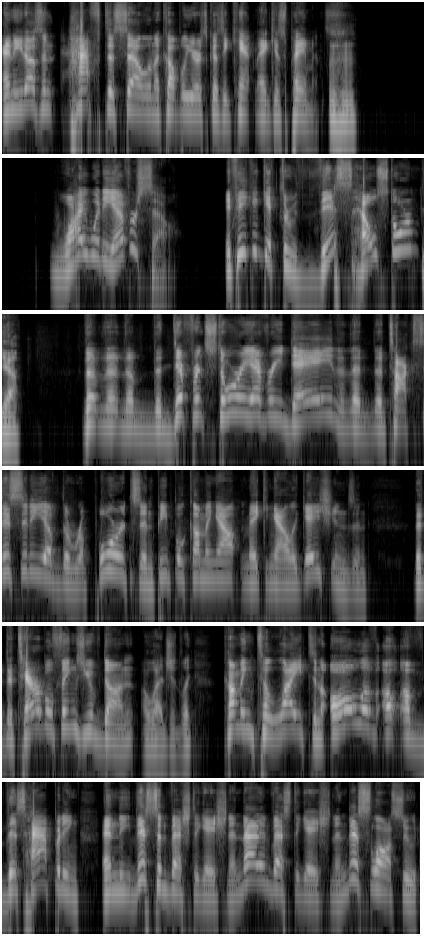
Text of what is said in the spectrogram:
and he doesn't have to sell in a couple years because he can't make his payments, Mhm. why would he ever sell? If he could get through this hellstorm, yeah. The the the, the different story every day, the, the the toxicity of the reports and people coming out and making allegations and the, the terrible things you've done allegedly coming to light and all of, of of this happening and the this investigation and that investigation and this lawsuit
